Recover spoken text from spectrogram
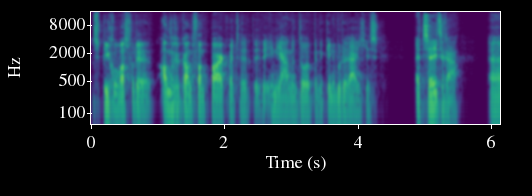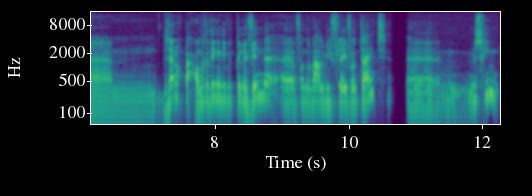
spiegel was voor de andere kant van het park. Met de, de, de Indianendorp en de kinderboerderijtjes, et cetera. Ehm, er zijn nog een paar andere dingen die we kunnen vinden van de Walibi Flevo tijd. Ehm, misschien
